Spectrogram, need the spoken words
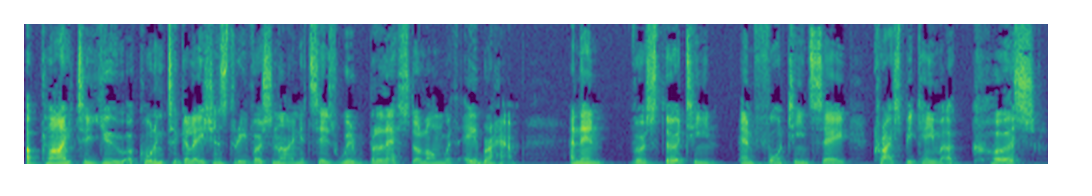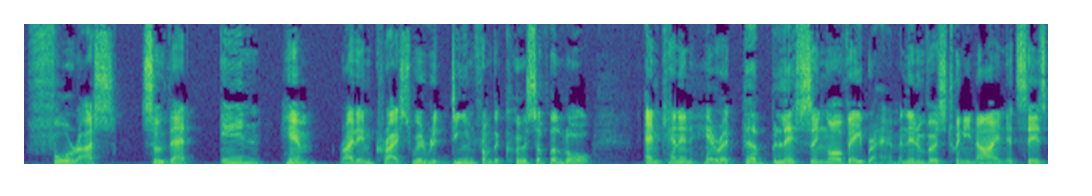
apply to you. According to Galatians 3, verse 9, it says, We're blessed along with Abraham. And then verse 13 and 14 say, Christ became a curse for us, so that in him, right, in Christ, we're redeemed from the curse of the law and can inherit the blessing of Abraham. And then in verse 29, it says,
